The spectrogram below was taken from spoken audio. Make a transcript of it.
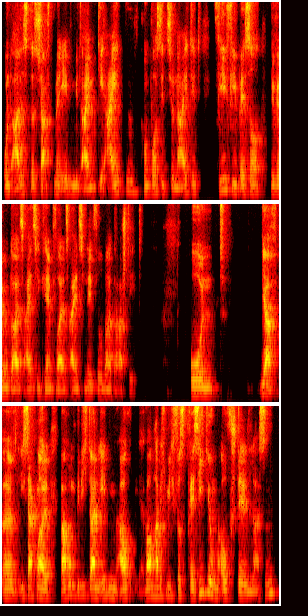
und alles das schafft man eben mit einem geeinten Composite United viel, viel besser, wie wenn man da als Einzelkämpfer, als einzelne Firma dasteht. Und ja, äh, ich sag mal, warum bin ich dann eben auch, warum habe ich mich fürs Präsidium aufstellen lassen?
